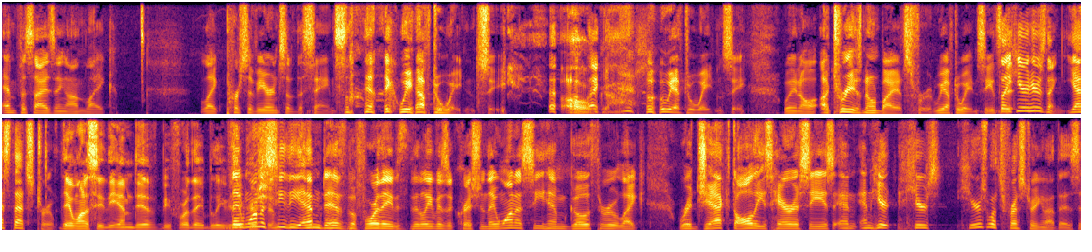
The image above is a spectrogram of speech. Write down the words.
emphasizing on like like perseverance of the saints. like we have to wait and see. Oh Like, God. we have to wait and see. Well, you know, a tree is known by its fruit. We have to wait and see. It's like here, here's the thing. Yes, that's true. They want to see the MDiv before they believe. They want to see the MDiv before they believe as a Christian. They want to see him go through like reject all these heresies. And and here here's here's what's frustrating about this.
